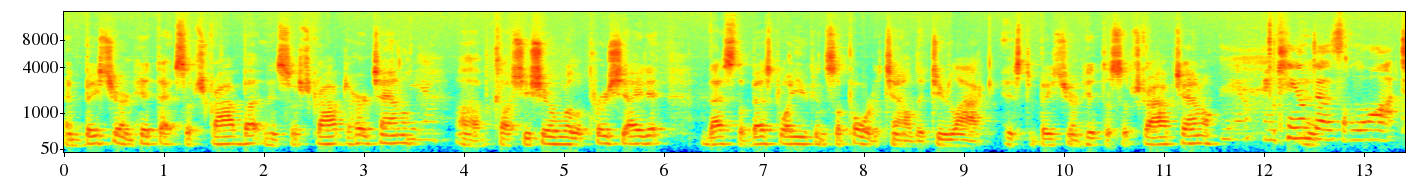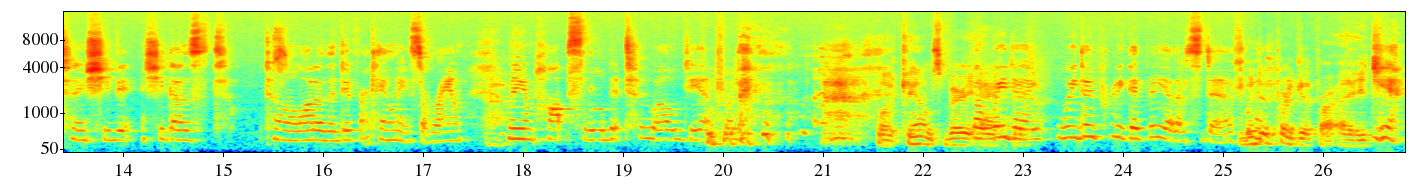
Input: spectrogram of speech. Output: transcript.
and be sure and hit that subscribe button and subscribe to her channel Yeah. Uh, because she sure will appreciate it. That's the best way you can support a channel that you like is to be sure and hit the subscribe channel. Yeah, and Kim does a lot too. She be- she goes t- to a lot of the different counties around. Me and Pop's a little bit too old yet for that. Well, Kim's very But we do, we do pretty good video stuff. We do pretty good for our age. Yeah,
